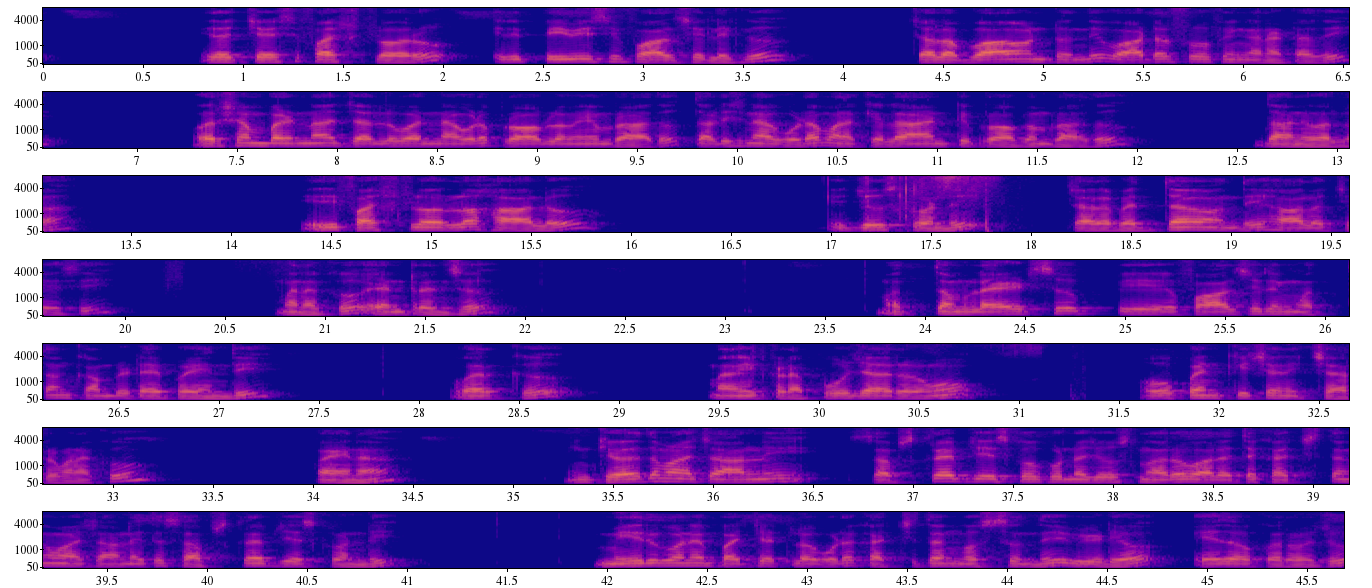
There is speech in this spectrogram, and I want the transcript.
ఇది వచ్చేసి ఫస్ట్ ఫ్లోరు. ఇది పీవీసీ ఫాల్ సీలింగ్. చాలా బాగుంటుంది. వాటర్ ప్రూఫింగ్ అన్నట్టు అది. వర్షం పడినా జల్లు పడినా కూడా ప్రాబ్లం ఏం రాదు. తడిసినా కూడా మనకి ఎలాంటి ప్రాబ్లం రాదు. దానివల్ల ఇది ఫస్ట్ ఫ్లోర్లో హాలు. ఇది చూసుకోండి. చాలా పెద్దగా ఉంది. హాల్ వచ్చేసి మనకు ఎంట్రన్స్ మొత్తం లైట్స్ ఫాల్ సీలింగ్ మొత్తం కంప్లీట్ అయిపోయింది. వర్క్ మనకి ఇక్కడ పూజా రూము ఓపెన్ కిచెన్ ఇచ్చారు మనకు. పైన. ఇంకెవరైతే మన ఛానల్ని సబ్స్క్రైబ్ చేసుకోకుండా చూస్తున్నారో వాళ్ళైతే ఖచ్చితంగా మన ఛానల్ అయితే సబ్స్క్రైబ్ చేసుకోండి. మీరు కొనే బడ్జెట్లో కూడా ఖచ్చితంగా వస్తుంది వీడియో ఏదో ఒక రోజు.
